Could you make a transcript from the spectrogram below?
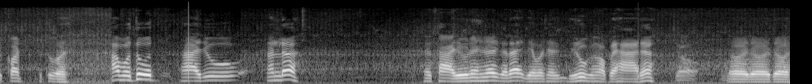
ยก่อนประตูเลยเอาประตูถ่ายอยู่นั่นเด้อเดี๋ยถ่ายอยู่ในเรื่อยก็ได้ เดี๋ยวว่าจะดีลูกเขาไปหาเด้อเจ้าโดยโดยโดย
